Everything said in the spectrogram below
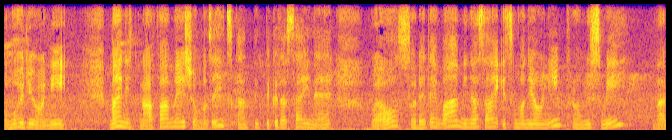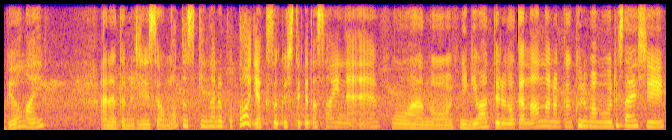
思えるように毎日のアファーメーションもぜひ使っていってくださいね。Well それでは皆さんいつものように Promise me love your life あなたの人生をもっと好きになることを約束してくださいね。もうあのにぎわってるのか何なのか車もうるさいし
